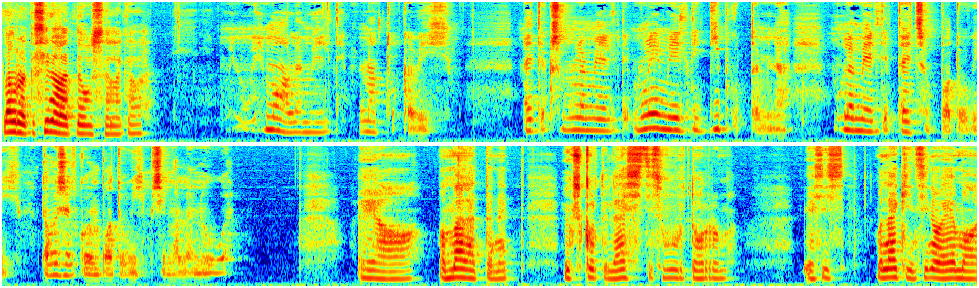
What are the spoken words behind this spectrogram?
Laura, kas sina oled nõus sellega või? minu emale meeldib natuke vihm. Näiteks mulle meeldib, mulle ei meeldi tibutamine, mulle meeldib täitsa paduvihm. tavaliselt, kui on paduvihm, siis ma lähen õue. jaa, ma mäletan, et ükskord oli hästi suur torm ja siis ma nägin, sinu ema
